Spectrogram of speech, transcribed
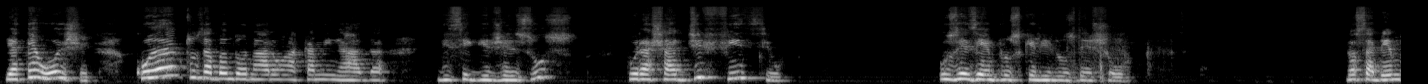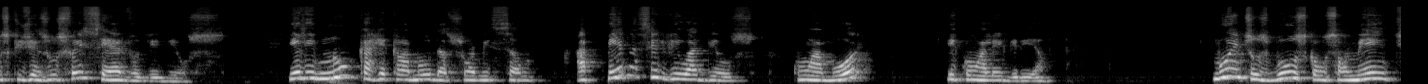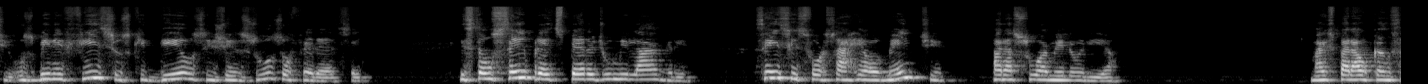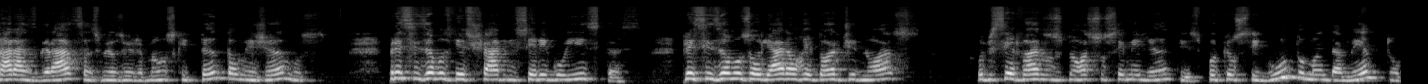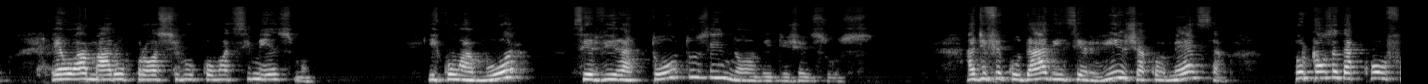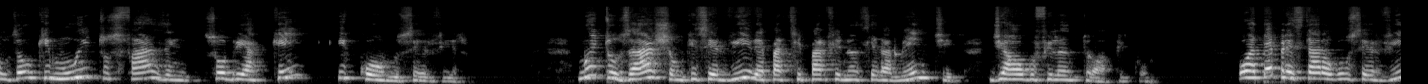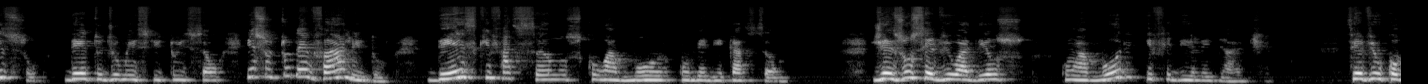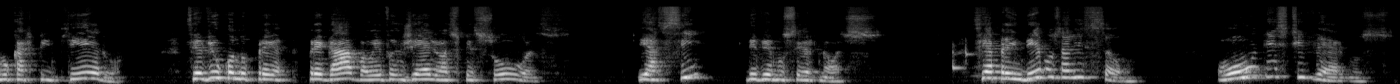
E até hoje, quantos abandonaram a caminhada de seguir Jesus por achar difícil os exemplos que ele nos deixou? Nós sabemos que Jesus foi servo de Deus. E ele nunca reclamou da sua missão apenas serviu a Deus com amor e com alegria. Muitos buscam somente os benefícios que Deus e Jesus oferecem. Estão sempre à espera de um milagre, sem se esforçar realmente para a sua melhoria. Mas para alcançar as graças, meus irmãos, que tanto almejamos, precisamos deixar de ser egoístas Precisamos olhar ao redor de nós, observar os nossos semelhantes, porque o segundo mandamento é o amar o próximo como a si mesmo. E com amor, servir a todos em nome de Jesus. A dificuldade em servir já começa por causa da confusão que muitos fazem sobre a quem e como servir. Muitos acham que servir é participar financeiramente de algo filantrópico, ou até prestar algum serviço dentro de uma instituição. Isso tudo é válido, desde que façamos com amor, com dedicação. Jesus serviu a Deus com amor e fidelidade. Serviu como carpinteiro, serviu quando pregava o evangelho às pessoas. E assim devemos ser nós. Se aprendemos a lição, onde estivermos,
